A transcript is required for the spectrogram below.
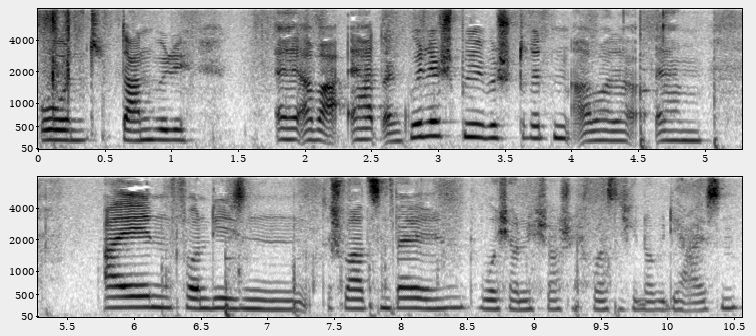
Und dann würde ich. Äh, aber er hat ein Quidditch-Spiel bestritten, aber ähm, ein von diesen schwarzen Bällen, wo ich auch nicht ich weiß nicht genau, wie die heißen,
